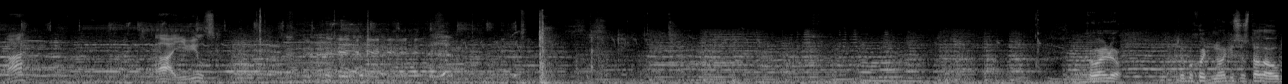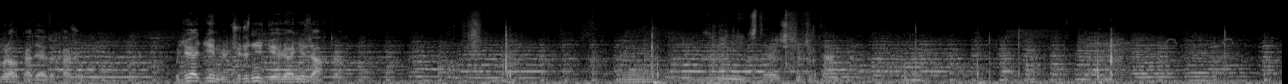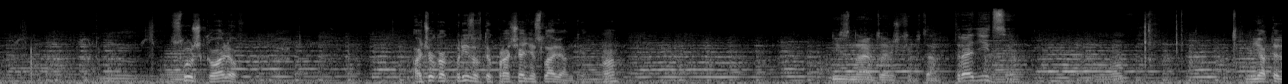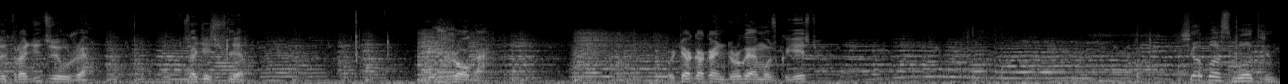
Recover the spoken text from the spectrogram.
А? А, явился. Хоть ноги со стола убрал, когда я захожу. У тебя дембель через неделю, а не завтра. Извините, товарищ капитан. Слушай, Ковалев, а чё как призов, так прощание славянки, а? Не знаю, товарищ капитан. Традиция. У меня от этой традиции уже за 10 лет. Тебя какая-нибудь другая музыка есть? Сейчас посмотрим.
